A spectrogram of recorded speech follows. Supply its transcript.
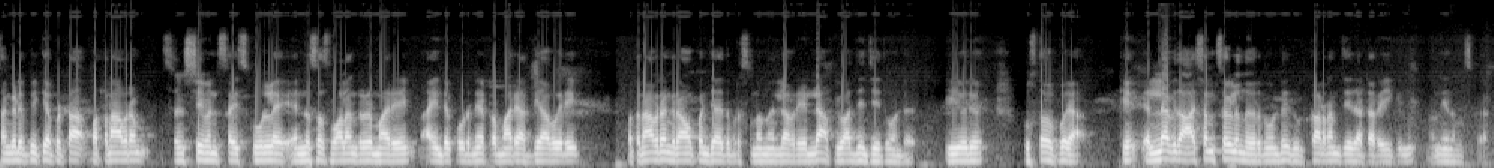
സംഘടിപ്പിക്കപ്പെട്ട പത്തനാപുരം സെന്റ് സ്റ്റീവൻസ് ഹൈസ്കൂളിലെ എൻ എസ് എസ് വളണ്ടിയർമാരെയും അതിന്റെ കോർഡിനേറ്റർമാരെയും അധ്യാപകരെയും പത്തനാപുരം ഗ്രാമപഞ്ചായത്ത് പ്രസിഡന്റ് എല്ലാവരെയും എല്ലാം അഭിവാദ്യം ചെയ്തുകൊണ്ട് ഈ ഒരു പുസ്തകപ്പുരക്ക് എല്ലാവിധ ആശംസകളും നേർന്നുകൊണ്ട് ഇത് ഉദ്ഘാടനം ചെയ്തായിട്ട് അറിയിക്കുന്നു. നന്ദി നമസ്കാരം.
